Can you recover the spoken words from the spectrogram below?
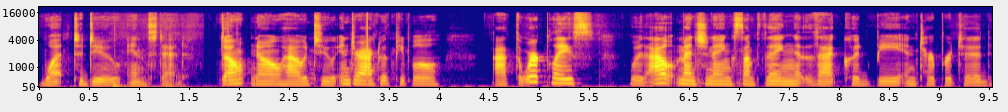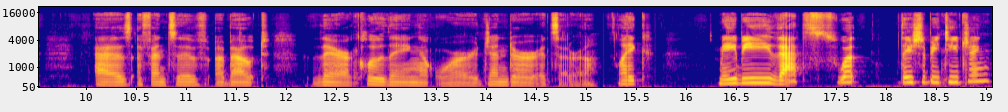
what to do instead, don't know how to interact with people at the workplace without mentioning something that could be interpreted as offensive about their clothing or gender, etc. Like, maybe that's what they should be teaching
